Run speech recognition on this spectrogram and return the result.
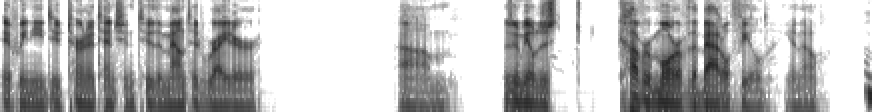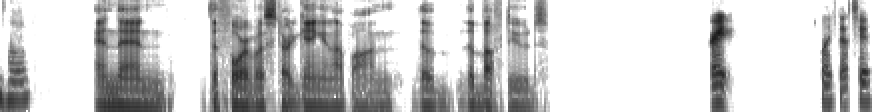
if we need to turn attention to the mounted rider, um, who's going to be able to just cover more of the battlefield, you know, Mm-hmm. and then the four of us start ganging up on the the buff dudes. Great. I like that too.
